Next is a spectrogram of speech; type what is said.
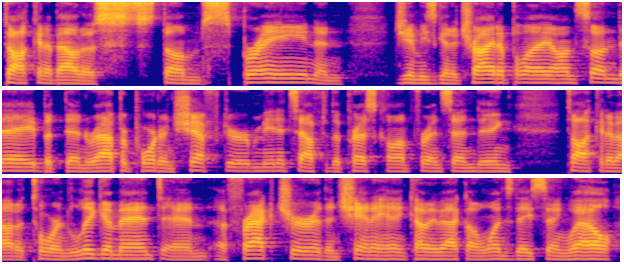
talking about a thumb sprain and Jimmy's going to try to play on Sunday, but then Rapoport and Schefter, minutes after the press conference ending, talking about a torn ligament and a fracture. Then Shanahan coming back on Wednesday saying, well,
